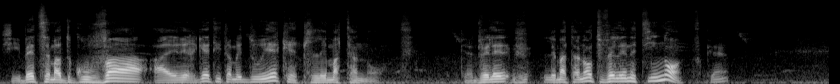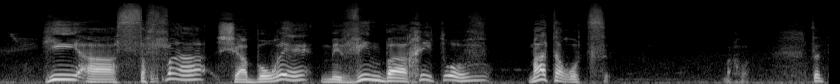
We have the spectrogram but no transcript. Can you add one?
שהיא בעצם התגובה האנרגטית המדויקת למתנות, כן? ול, למתנות ולנתינות, כן? היא השפה שהבורא מבין בה הכי טוב מה אתה רוצה. נכון. זאת אומרת,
